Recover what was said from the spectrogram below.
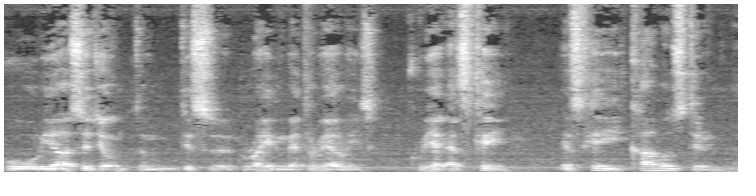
코리아 쓰죠. This grade material is Korea SK SK 카본 스틸입니다.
